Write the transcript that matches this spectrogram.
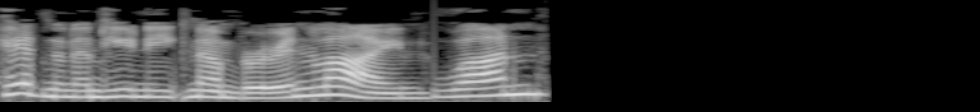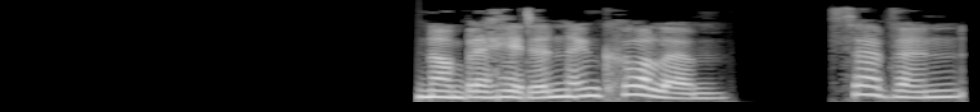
hidden and unique number in line 1. Number hidden in column 7.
